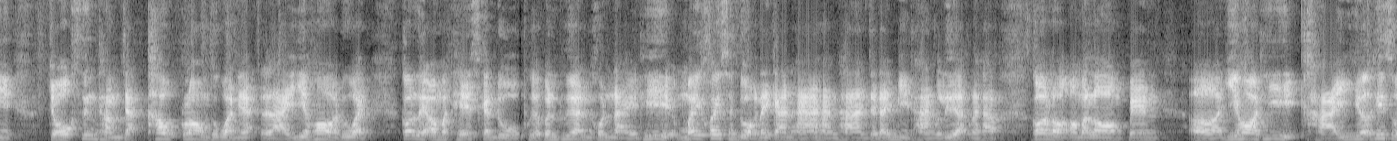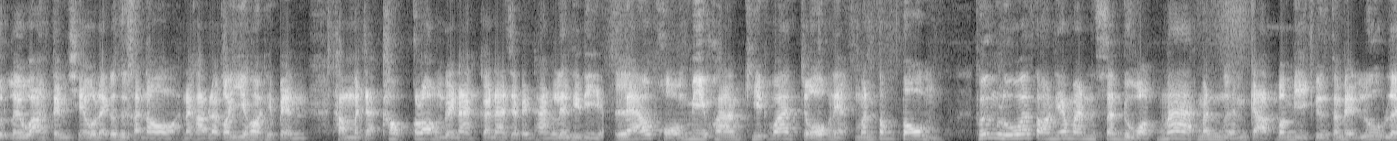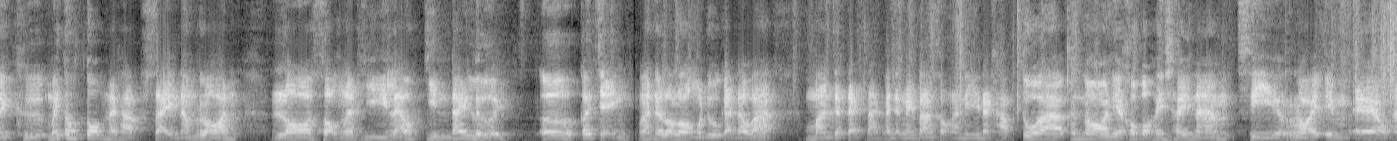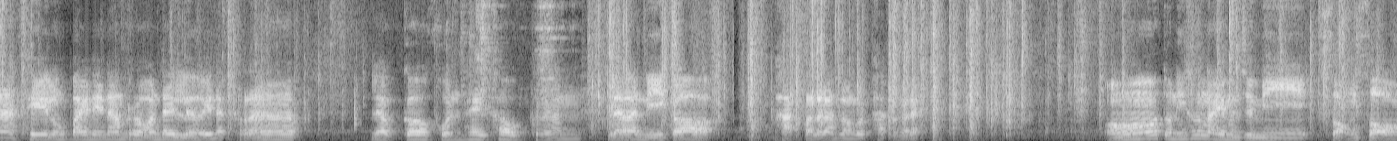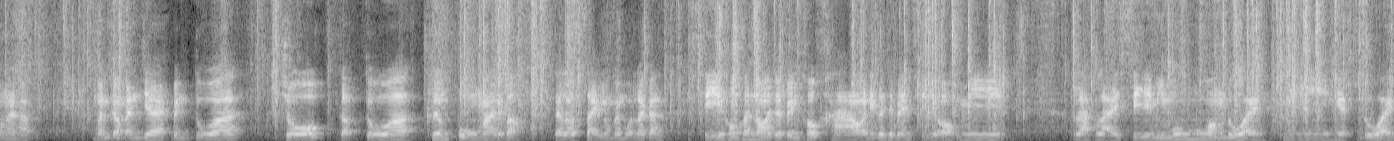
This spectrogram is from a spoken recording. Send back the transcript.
โจ๊กซึ่งทำจากข้าวกล้องทุกวันนี้หลายยี่ห้อด้วย ก็เลยเอามาเทสกันดูเผื่อเพื่อนๆ คนไหนที่ไม่ค่อยสะดวกในการหาอาหารทานจะได้มีทางเลือกนะครับ ก็ลองเอามาลองเป็น ยี่ห้อที่ขายเยอะที่สุดเลยวางเต็มเชลเลยก็คือคนอนะครับแล้วก็ยี่ห้อที่เป็นทำมาจากข้าวกล้องด้วยนะ ก็น่าจะเป็นทางเลือกที่ดี แล้วผมมีความคิดว่าโจ๊กเนี่ยมันต้องต้มเพิ่งรู้ว่าตอนนี้มันสะดวกมากมันเหมือนกับบะหมี่กึ่งสำเร็จรูปเลยคือ ไม่ต้องต้มนะครับ ใส่น้ำร้อนรอ 2 นาทีแล้วกินได้เลย เออ ก็เจ๋งงั้นเดี๋ยวเราลองมาดูกันนะว่า มันจะแตกต่างกันยังไงบ้าง 2 อันนี้นะครับ ตัวคนอเนี่ยเขาบอกให้ใช้น้ำ400 ml อะเทลงไปในน้ำร้อนได้เลยนะครับ แล้วก็คนให้เข้ากัน แล้วอันนี้ก็ผักก่อนแล้วกันลองลดผักก่อนก็ได้อ๋อ ตัวนี้ข้างในมันจะมี2ซองนะครับ เหมือนกับมันแยกเป็นตัวโจ๊กกับตัวเครื่องปรุงมาหรือเปล่า แต่เราใส่ลงไปหมดแล้วกัน สีของขนอจะเป็นขาวๆอันนี้ก็จะเป็นสีออกมีหลากหลายสีมีม่วงๆด้วย มีเห็ดด้วย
